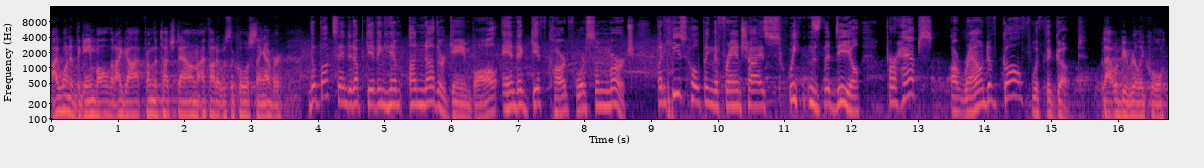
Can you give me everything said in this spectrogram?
I wanted the game ball that I got from the touchdown. I thought it was the coolest thing ever. The Bucs ended up giving him another game ball and a gift card for some merch. But he's hoping the franchise sweetens the deal, perhaps a round of golf with the GOAT. That would be really cool.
